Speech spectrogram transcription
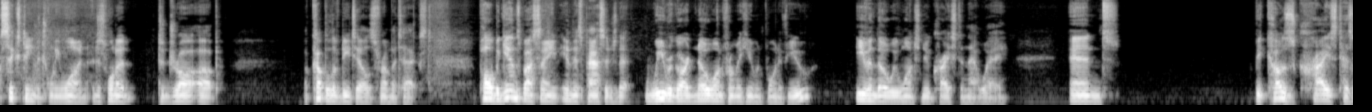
16 to 21. I just wanted to draw up a couple of details from the text. Paul begins by saying in this passage that we regard no one from a human point of view, even though we once knew Christ in that way. And because Christ has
